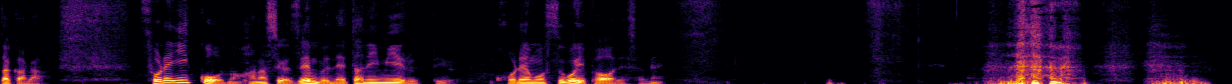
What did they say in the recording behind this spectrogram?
たから、それ以降の話が全部ネタに見えるっていう、これもすごいパワーでしたね。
